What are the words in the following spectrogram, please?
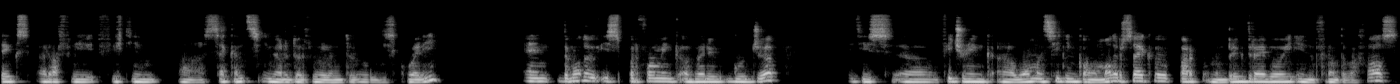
takes roughly 15 uh, seconds in order to run through this query. And the model is performing a very good job. It is uh, featuring a woman sitting on a motorcycle parked on a brick driveway in front of a house.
